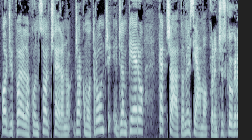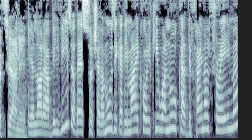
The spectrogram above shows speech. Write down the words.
Oggi poi alla console c'erano Giacomo Tronci e Giampiero Cacciato. Noi siamo Francesco Graziani. Eleonora Belviso, adesso c'è la musica di Michael Kiwanuka, The Final Frame,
